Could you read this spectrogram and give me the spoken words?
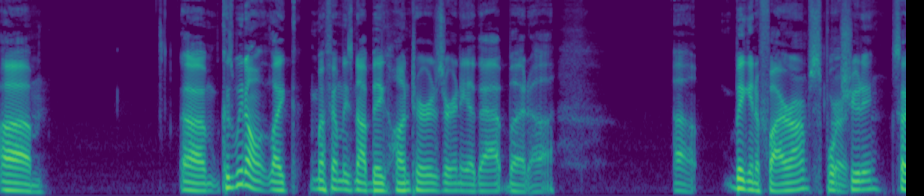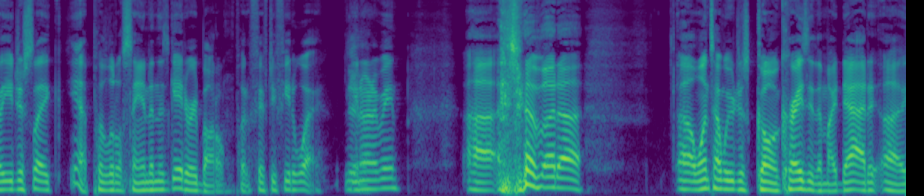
Um. Um, because we don't like my family's not big hunters or any of that, but uh, uh, big into firearms, sport Right. shooting. So you just like, yeah, put a little sand in this Gatorade bottle, put it 50 feet away. You Yeah. know what I mean? Uh, but uh, uh, one time we were just going crazy. Then my dad, uh,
